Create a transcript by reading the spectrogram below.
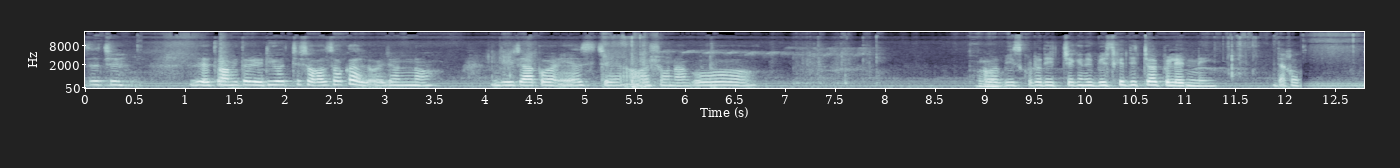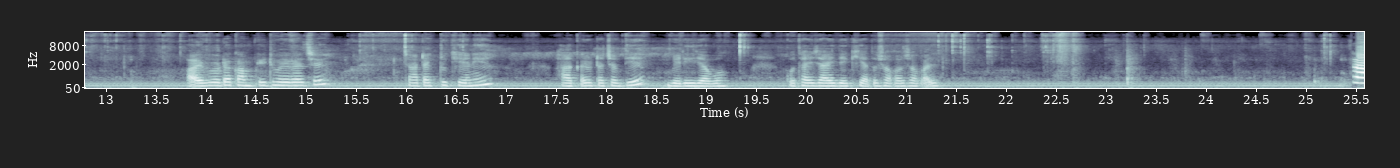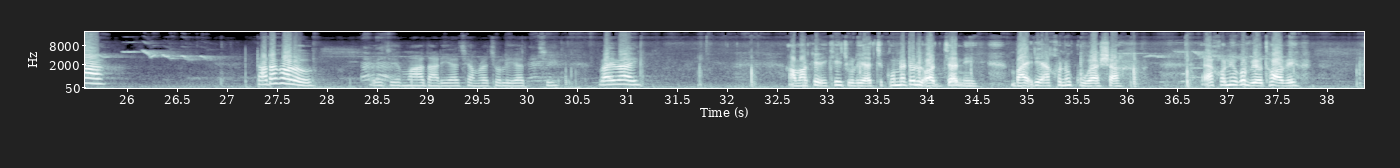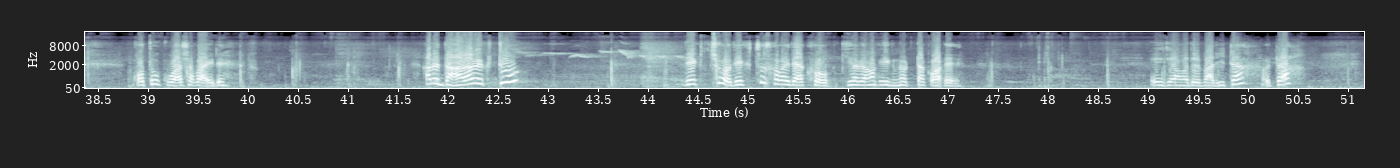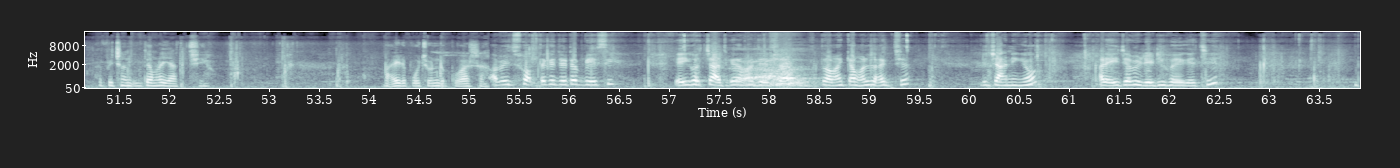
এসেছে। যেহেতু আমি তো রেডি হচ্ছি সকাল সকাল ওই জন্য যে চা করে নিয়ে এসছে। আমার সোনা গো। বিস্কুটও দিচ্ছে কিন্তু বিস্কিট দিচ্ছে আর প্লেট নেই। দেখো। আইব্রোটা কমপ্লিট হয়ে গেছে। চাটা একটু খেয়ে নিয়ে হালকা একটু টাচ আপ দিয়ে বেরিয়ে যাব। কোথায় যাই দেখি এত সকাল সকাল। টাটা করো। এই যে মা দাঁড়িয়ে আছে আমরা চলে যাচ্ছি। Bye bye. আমাকে রেখেই চলে যাচ্ছে, কোনো একটা লজ্জা নেই। বাইরে এখনও কুয়াশা। এখনই ওকে বেরোতে হবে। কত কুয়াশা বাইরে। আরে দাঁড়াও একটু। দেখছ দেখছ সবাই, দেখো কীভাবে আমাকে ইগনোরটা করে। এই যে আমাদের বাড়িটা, ওটা। পিছন দিক দিয়ে আমরা যাচ্ছি। বাইরে প্রচণ্ড কুয়াশা। আমি সব থেকে যেটা বেশি, এই হচ্ছে আজকে আমার ড্রেসটা তো আমার কেমন লাগছে? জানিও আর এই যে আমি রেডি হয়ে গেছি।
